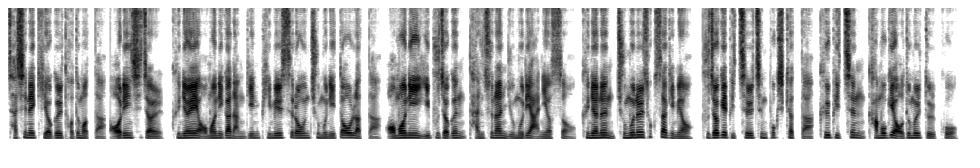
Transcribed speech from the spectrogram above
자신의 기억을 더듬었다. 어린 시절 그녀의 어머니가 남긴 비밀스러운 주문이 떠올랐다. 어머니 이 부적은 단순한 유물이 아니었어. 그녀는 주문을 속삭이며 부적의 빛을 증폭시켰다. 그 빛은 감옥의 어둠을 뚫고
